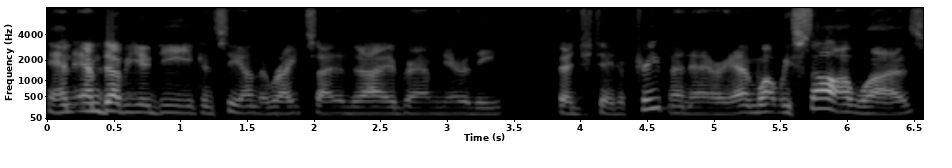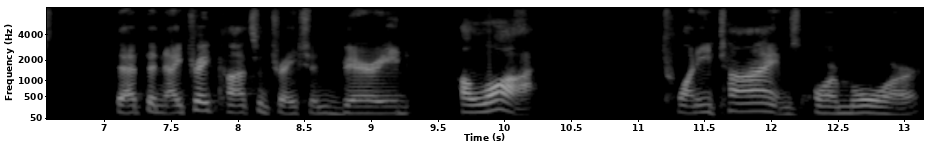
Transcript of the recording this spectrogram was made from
And MWD, you can see on the right side of the diagram near the vegetative treatment area. And what we saw was that the nitrate concentration varied a lot, 20 times or more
